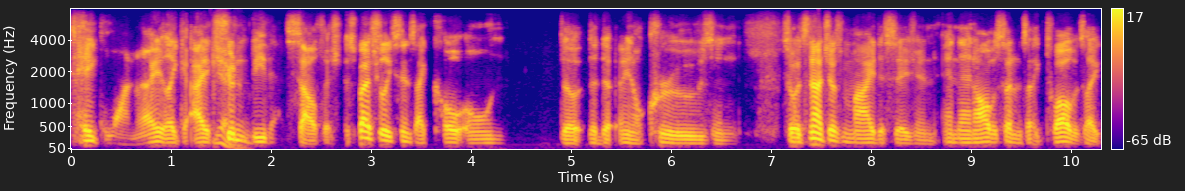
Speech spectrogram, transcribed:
take one, right? Like I shouldn't be that selfish, especially since I co-own the the you know Cruz. And so it's not just my decision. And then all of a sudden it's like 12 it's like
